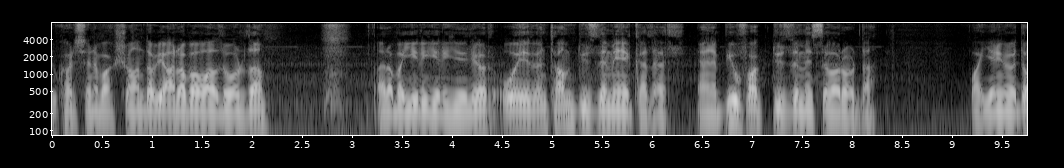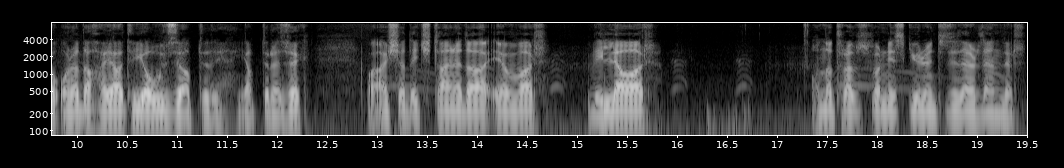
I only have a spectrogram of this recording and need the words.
Yukarısına bak şu anda bir araba vardı orada. Araba geri geri geliyor. O evin tam düzlemeye kadar. Yani bir ufak düzlemesi var orada. Bak yeni yolda orada Hayati Yavuz yaptı, yaptıracak. Bak aşağıda iki tane daha ev var. Villa var. Onlar Trabzonspor'un eski yöneticilerdendir.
